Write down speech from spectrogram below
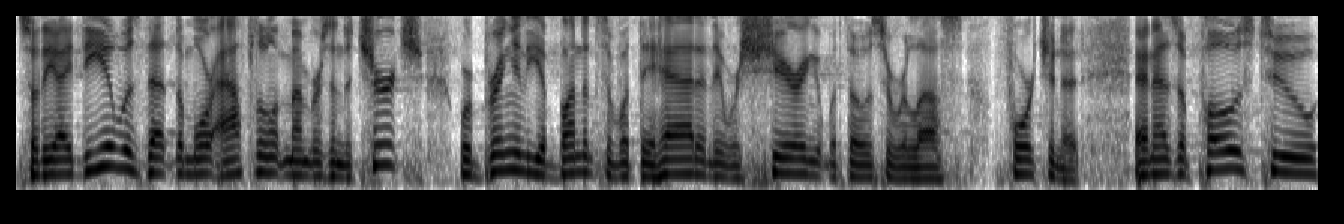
So the idea was that the more affluent members in the church were bringing the abundance of what they had and they were sharing it with those who were less fortunate. And as opposed to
